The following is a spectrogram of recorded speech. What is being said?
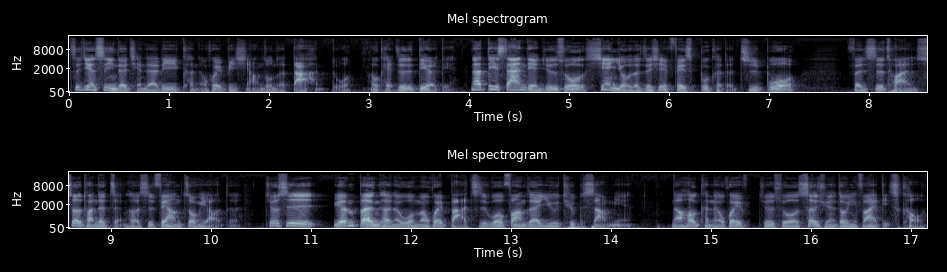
这件事情的潜在利益可能会比想象中的大很多。OK，这是第二点。那第三点就是说，现有的这些 Facebook 的直播。粉丝团、社团的整合是非常重要的。就是原本可能我们会把直播放在 YouTube 上面，然后可能会就是说社群的东西放在 Discord。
